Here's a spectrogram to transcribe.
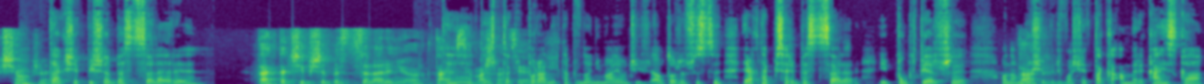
książek. Tak się pisze bestsellery. Tak, tak się pisze bestsellery New York Times, Tak, masz taki poradnik, na pewno nie mają ci autorzy wszyscy, jak napisać bestseller. I punkt pierwszy, ona Tak. musi być właśnie taka amerykańska,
